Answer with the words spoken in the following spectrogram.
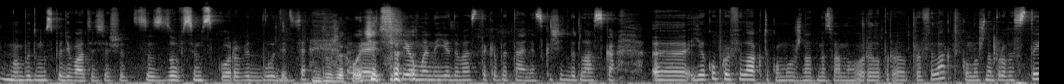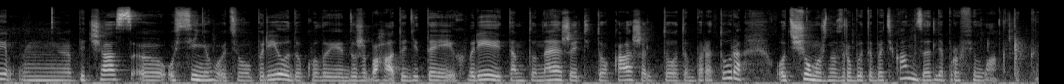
Ми будемо сподіватися, що це зовсім скоро відбудеться. Дуже Е, хочеться. Ще у мене є до вас таке питання. Скажіть, будь ласка, е, яку профілактику можна, от ми з вами говорили про профілактику, можна провести під час е, осіннього цього періоду, коли дуже багато дітей хворіють, там то нежить, то кашель, то температура. От що можна зробити батькам задля профілактики?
